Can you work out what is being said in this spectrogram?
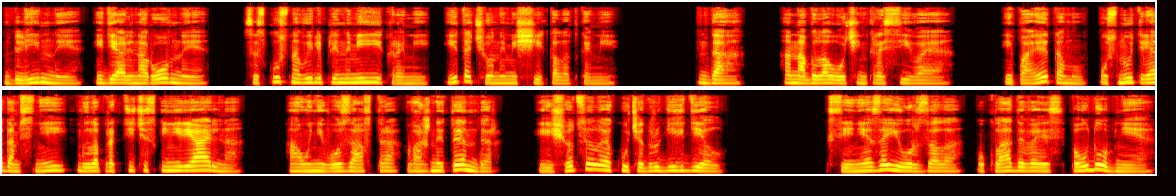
Длинные, идеально ровные, с искусно вылепленными икрами и точеными щиколотками. Да, она была очень красивая. И поэтому уснуть рядом с ней было практически нереально. А у него завтра важный тендер и еще целая куча других дел. Ксения заерзала, укладываясь поудобнее.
